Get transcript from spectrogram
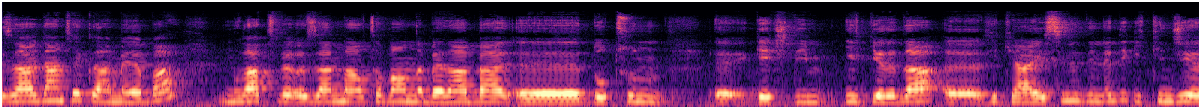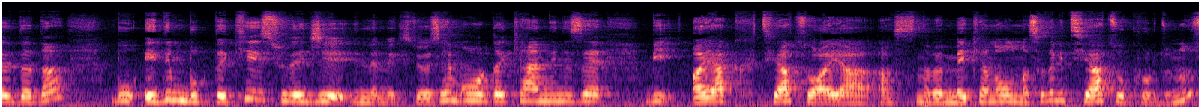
Tezahürden tekrar merhaba. Murat ve Özen Baltaban'la beraber e, DOT'un e, geçtiğim ilk yarıda e, hikayesini dinledik. İkinci yarıda da bu Edinburgh'daki süreci dinlemek istiyoruz. Hem orada kendinize bir ayak, tiyatro ayağı aslında böyle mekan olmasa da bir tiyatro kurdunuz.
